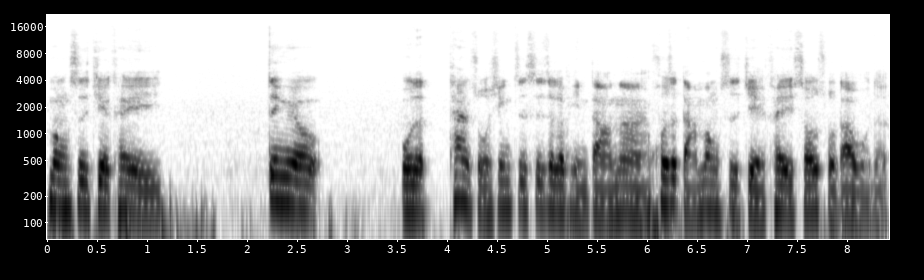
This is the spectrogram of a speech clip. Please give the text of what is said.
梦世界，可以订阅我的探索新知识这个频道。那或是打梦世界，可以搜索到我的。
